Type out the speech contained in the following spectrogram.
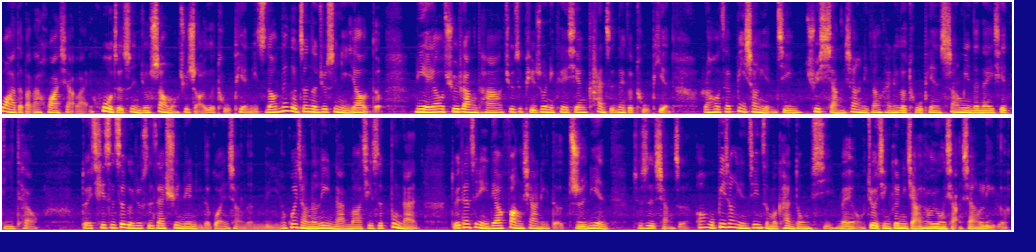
画的把它画下来，或者是你就上网去找一个图片，你知道那个真的就是你要的，你也要去让它，就是比如说你可以先看着那个图片，然后再闭上眼睛去想象你刚才那个图片上面的那一些 detail。对，其实这个就是在训练你的观想能力。那观想能力难吗？其实不难。对，但是你一定要放下你的执念，就是想着哦，我闭上眼睛怎么看东西？没有，就已经跟你讲要用想象力了。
